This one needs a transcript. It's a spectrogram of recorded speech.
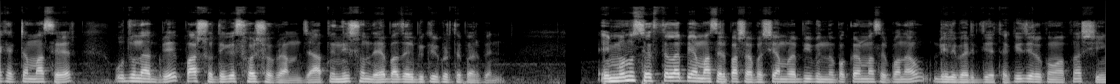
এক একটা মাছের ওজন আসবে পাঁচশো থেকে ছয়শো গ্রাম, যা আপনি নিঃসন্দেহে বাজারে বিক্রি করতে পারবেন। এই মনোসেক্স তেলাপিয়া মাছের পাশাপাশি আমরা বিভিন্ন প্রকার মাছের পোনাও ডেলিভারি দিয়ে থাকি, যেরকম আপনার শিং,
